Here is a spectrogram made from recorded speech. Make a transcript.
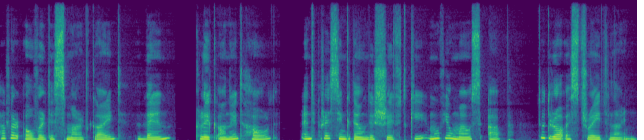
Hover over the smart guide, then click on it, hold and pressing down the Shift key, move your mouse up to draw a straight line.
